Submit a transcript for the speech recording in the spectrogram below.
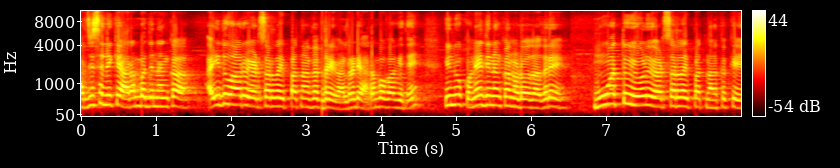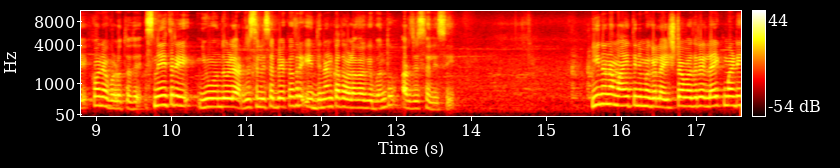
ಅರ್ಜಿ ಸಲ್ಲಿಕೆ ಆರಂಭ ದಿನಾಂಕ ಐದು ಆರು ಎರಡು ಸಾವಿರದ ಇಪ್ಪತ್ನಾಲ್ಕಕ್ಕೆ ಆಲ್ರೆಡಿ ಆರಂಭವಾಗಿದೆ. ಇನ್ನು ಕೊನೆ ದಿನಾಂಕ ನೋಡೋದಾದರೆ ಮೂವತ್ತು ಏಳು ಎರಡು ಸಾವಿರದ ಇಪ್ಪತ್ನಾಲ್ಕಕ್ಕೆ ಕೊನೆಗೊಳ್ಳುತ್ತದೆ. ಸ್ನೇಹಿತರೆ, ನೀವು ಒಂದು ವೇಳೆ ಅರ್ಜಿ ಸಲ್ಲಿಸಬೇಕಾದ್ರೆ ಈ ದಿನಾಂಕದ ಒಳಗಾಗಿ ಬಂದು ಅರ್ಜಿ ಸಲ್ಲಿಸಿ. ಈ ನನ್ನ ಮಾಹಿತಿ ನಿಮಗೆಲ್ಲ ಇಷ್ಟವಾದರೆ ಲೈಕ್ ಮಾಡಿ,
